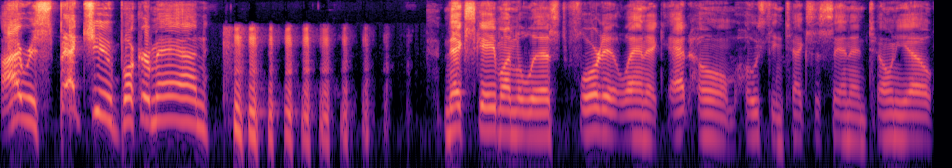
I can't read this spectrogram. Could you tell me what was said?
I respect you, Booker man. Next game on the list Florida Atlantic at home hosting Texas San Antonio.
